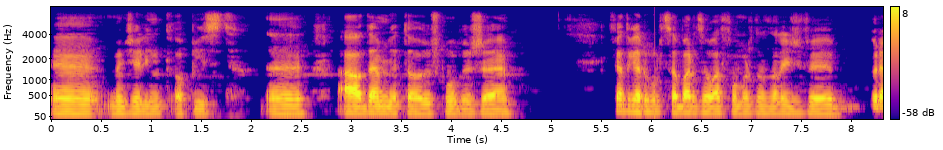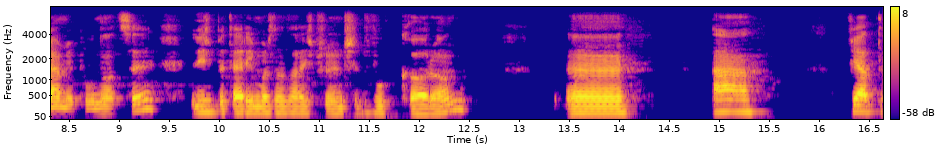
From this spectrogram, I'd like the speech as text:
E, Będzie link, opis. E, A ode mnie to już mówię, że kwiat gargulca bardzo łatwo można znaleźć w bramie północy. Liść baterii można znaleźć przy ujęciu dwóch koron. E, A kwiat,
